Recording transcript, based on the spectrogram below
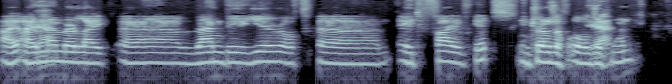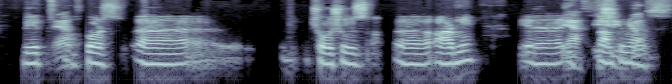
I, I Yeah. remember like uh, when the year of uh, 85 hits in terms of all Yeah. Japan, with Yeah. of course uh, Choshu's uh, army. Uh, Yeah, it's something Ishingun. else.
